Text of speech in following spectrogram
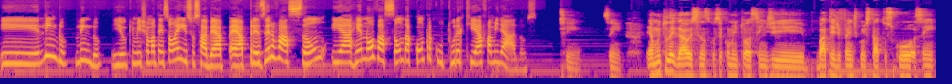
E lindo, lindo. E o que me chama a atenção é isso, sabe? É a, é a preservação e a renovação da contracultura que é a família Adams. Sim, sim. É muito legal esse lance que você comentou, assim, de bater de frente com o status quo, assim.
